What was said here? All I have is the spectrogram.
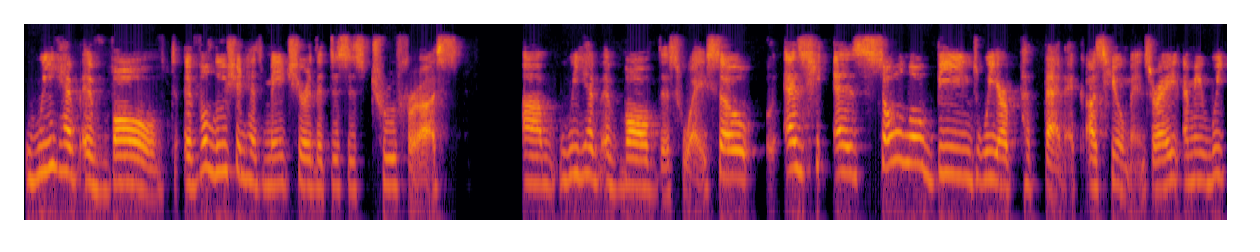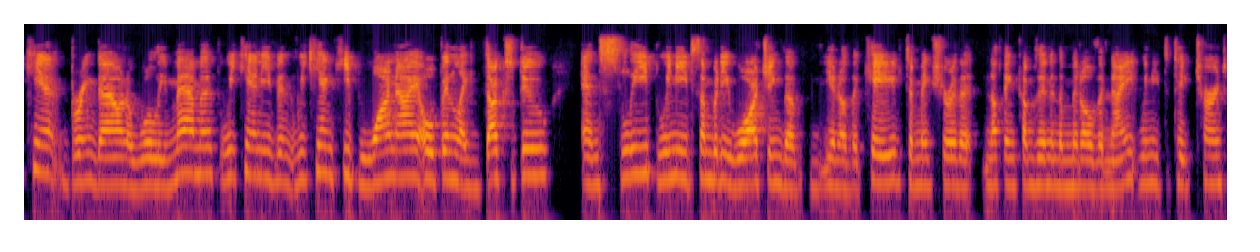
we have evolved. Evolution has made sure that this is true for us. Um, we have evolved this way. So as as solo beings, we are pathetic as humans, right? I mean, we can't bring down a woolly mammoth. We can't even we can't keep one eye open like ducks do and sleep. We need somebody watching the you know the cave to make sure that nothing comes in in the middle of the night. We need to take turns.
